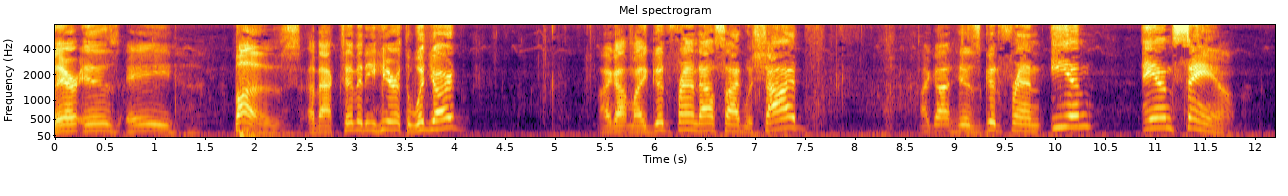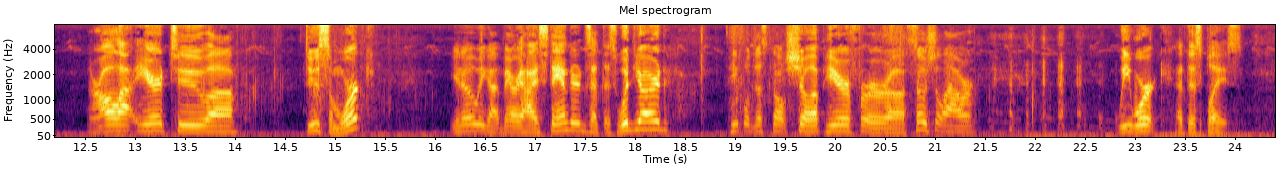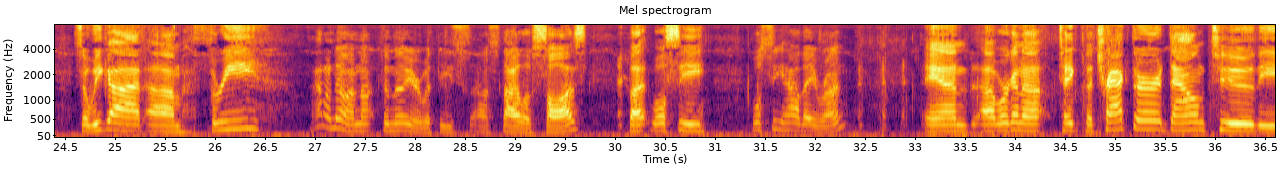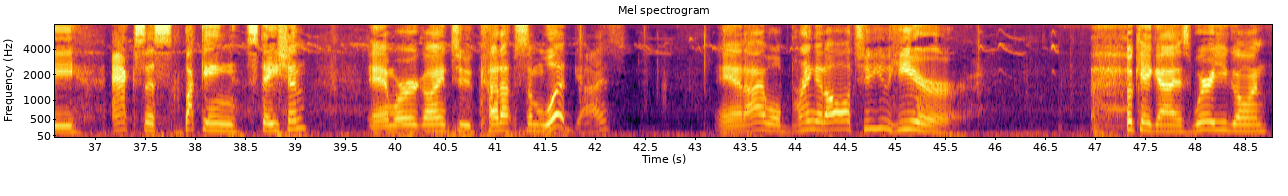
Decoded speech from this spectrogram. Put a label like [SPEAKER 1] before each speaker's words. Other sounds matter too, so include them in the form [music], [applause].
[SPEAKER 1] There is a buzz of activity here at the woodyard. I got my good friend outside with Shad. I got his good friend Ian and Sam. They're all out here to uh, do some work. You know, we got very high standards at this woodyard. People just don't show up here for uh, social hour. we work at this place. So we got um, three, I don't know, I'm not familiar with these uh, style of saws, but we'll see, we'll see how they run. And uh, we're gonna take the tractor down to the axis bucking station and we're going to cut up some wood, guys. And I will bring it all to you here. [sighs] Okay, guys, where are you going?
